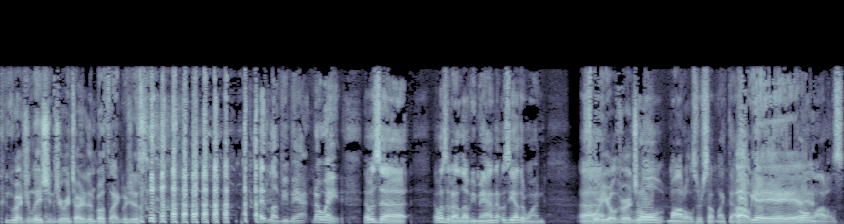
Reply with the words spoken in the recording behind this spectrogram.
Congratulations, you're retarded in both languages. I love you, man. No, wait, that was uh, that wasn't I love you, man. That was the other one. Uh, Forty year old virgin. Role models or something like that. Oh yeah, yeah, yeah, yeah. role yeah. models.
